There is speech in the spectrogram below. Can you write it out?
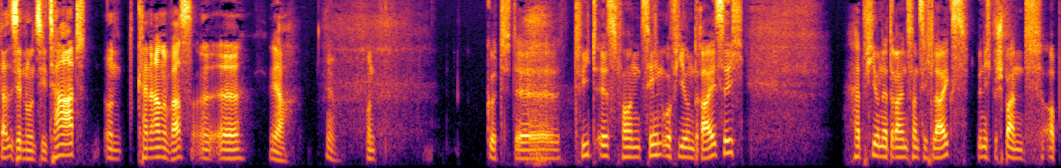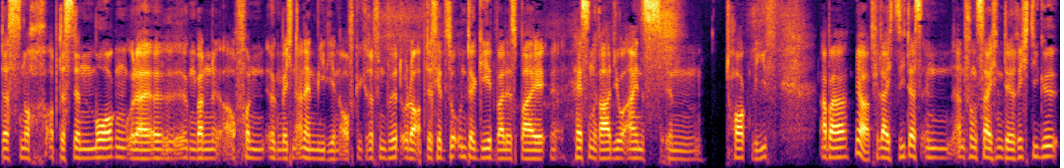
das ist ja nur ein Zitat und keine Ahnung was, äh, äh, ja. Gut, der Tweet ist von 10.34 Uhr. Hat 423 Likes. Bin ich gespannt, ob das noch, ob das denn morgen oder äh, irgendwann auch von irgendwelchen anderen Medien aufgegriffen wird oder ob das jetzt so untergeht, weil es bei äh, Hessen Radio 1 im Talk lief. Aber ja, vielleicht sieht das in Anführungszeichen der Richtige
